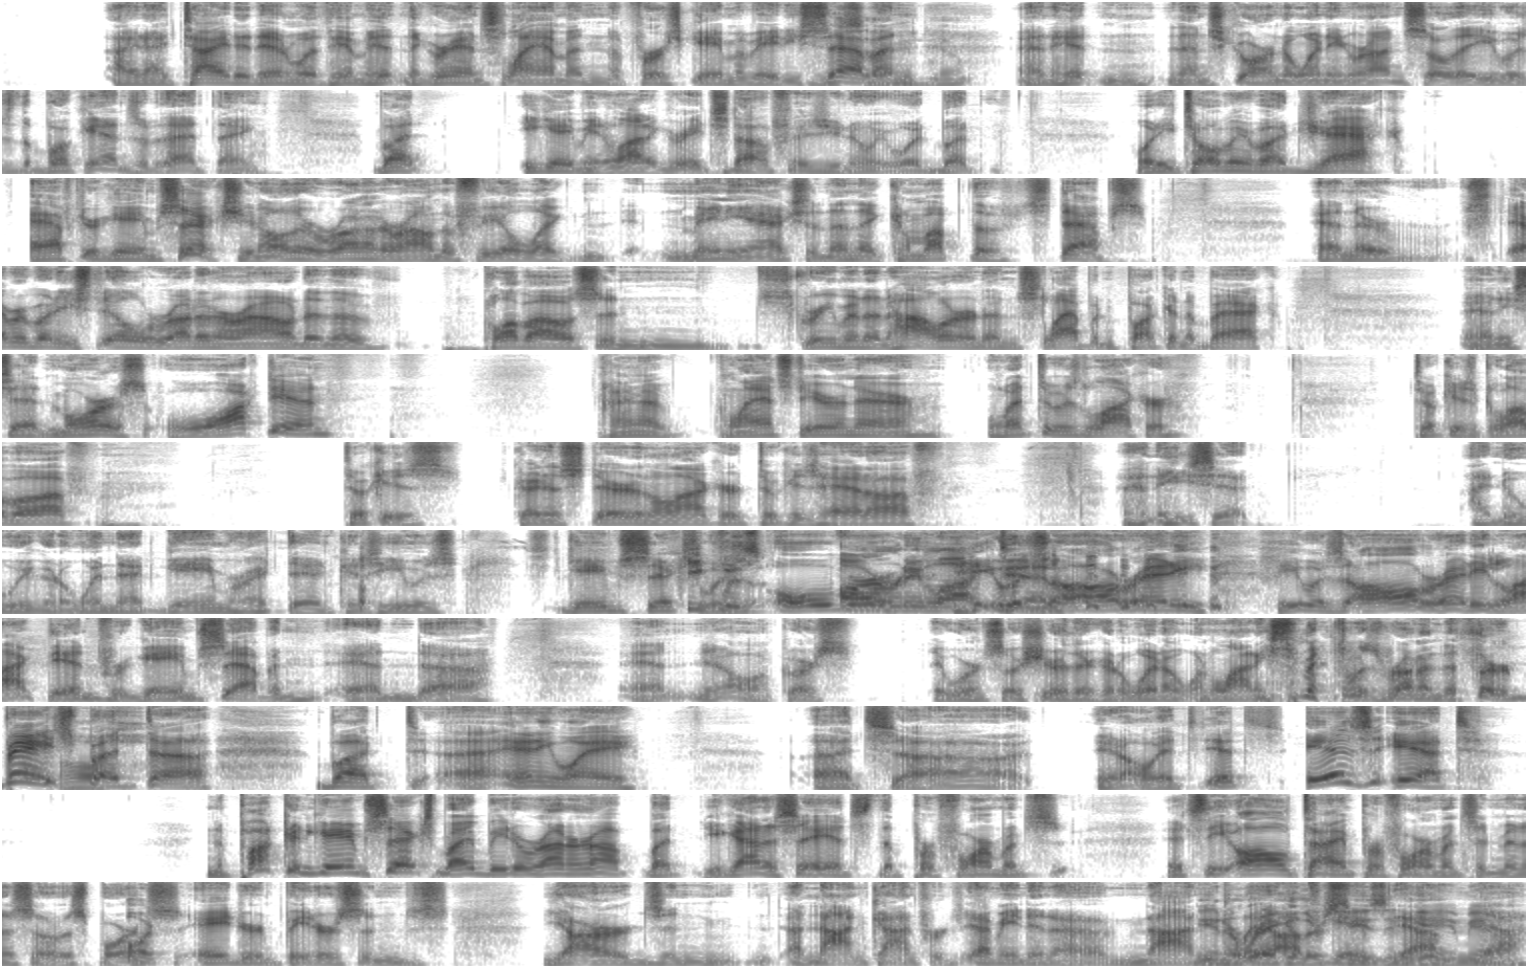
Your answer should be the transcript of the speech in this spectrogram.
and I tied it in with him hitting the grand slam in the first game of '87, yep. and hitting and then scoring the winning run. So that he was the bookends of that thing. But he gave me a lot of great stuff, as you knew he would. But what he told me about Jack after game six, you know, they're running around the field like maniacs, and then they come up the steps and they're everybody's still running around in the clubhouse and screaming and hollering and slapping puck in the back. And he said Morris walked in, kind of glanced here and there, went to his locker, took his glove off, took his kind of stared in the locker, took his hat off, and he said, I knew we were going to win that game right then because he was game six He was, was over. already locked he was in. already he was already locked in for game seven, and uh, and you know of course they weren't so sure they're going to win it when Lonnie Smith was running to third base, Oh. but uh, but uh, anyway, it's uh, you know it it's is it. And the puck in Game Six might be the runner-up, but you got to say it's the performance. It's the all-time performance in Minnesota sports. Oh. Adrian Peterson's yards in a non-conference. I mean, in a non In a regular season game, yeah.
